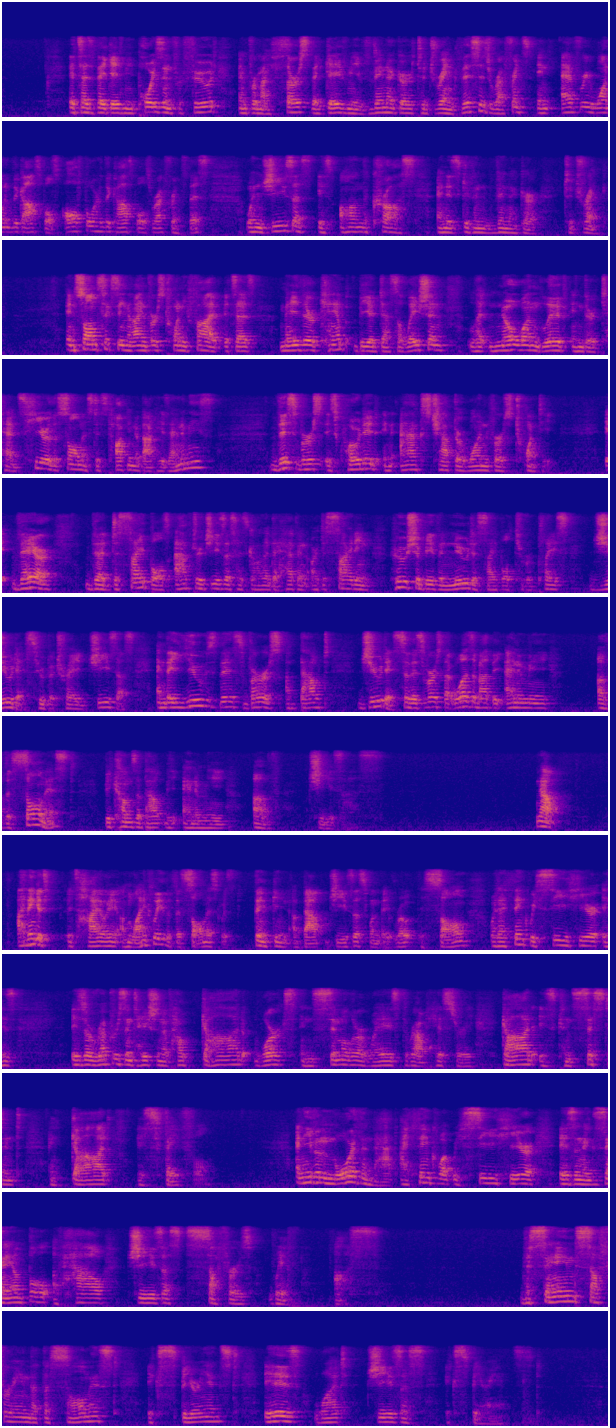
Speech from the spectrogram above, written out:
it says, They gave me poison for food, and for my thirst they gave me vinegar to drink. This is referenced in every one of the Gospels. All four of the Gospels reference this when Jesus is on the cross and is given vinegar to drink. In Psalm 69, verse 25, it says, May their camp be a desolation. Let no one live in their tents. Here, the psalmist is talking about his enemies. This verse is quoted in Acts chapter 1, verse 20. It, there, the disciples, after Jesus has gone into heaven, are deciding who should be the new disciple to replace Judas, who betrayed Jesus. And they use this verse about Judas. So, this verse that was about the enemy of the psalmist becomes about the enemy of Jesus. Now, I think it's, it's highly unlikely that the psalmist was thinking about Jesus when they wrote this psalm. What I think we see here is, is a representation of how God works in similar ways throughout history. God is consistent and God is faithful. And even more than that, I think what we see here is an example of how Jesus suffers with us. The same suffering that the psalmist experienced is what Jesus experienced.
